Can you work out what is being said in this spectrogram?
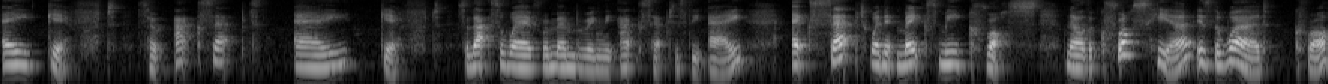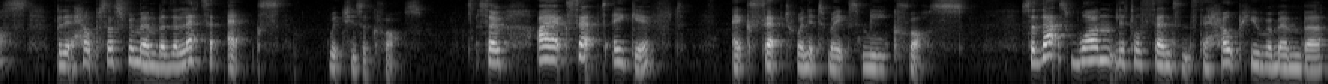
a gift. So accept a gift. So that's a way of remembering the accept is the A. Except when it makes me cross. Now the cross here is the word cross, but it helps us remember the letter X, which is a cross. So I accept a gift except when it makes me cross. So that's one little sentence to help you remember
